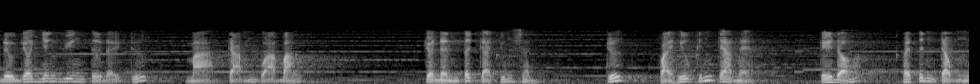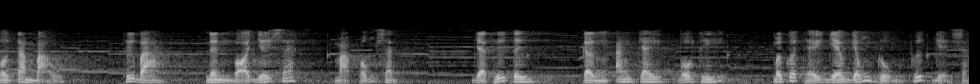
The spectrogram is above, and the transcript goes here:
đều do nhân duyên từ đời trước mà cảm quả báo. Cho nên tất cả chúng sanh, trước phải hiếu kính cha mẹ, kế đó phải tin trọng ngôi tam bảo. Thứ ba, nên bỏ giới sát mà phóng sanh và thứ tư, cần ăn chay bố thí mới có thể gieo giống ruộng phước về sau.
